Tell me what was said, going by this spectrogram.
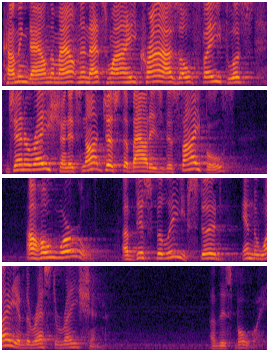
coming down the mountain, and that's why he cries, O faithless generation. It's not just about his disciples, a whole world of disbelief stood in the way of the restoration of this boy.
